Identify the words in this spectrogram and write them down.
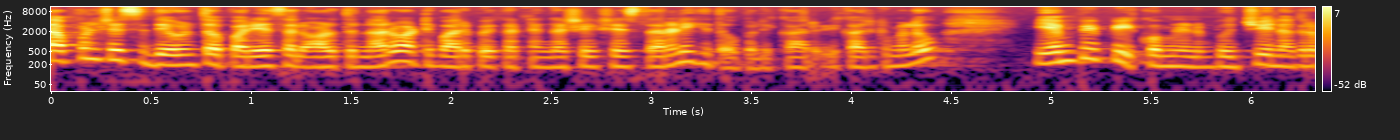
తప్పులు చేసి దేవునితో పర్యాసాలు ఆడుతున్నారో అటు వారిపై కఠినంగా శిక్షిస్తారని హితవు పలికారు. ఈ కార్యక్రమంలో ఎంపీపీ కొమ్మినేని బుజ్జి నగర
